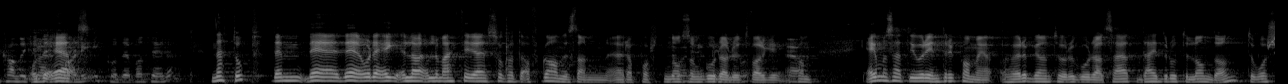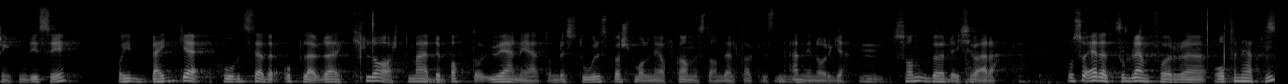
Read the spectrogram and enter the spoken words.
Kan det Og ikke det være er farlig ikke å debattere? Nettopp. Det, det, det, og det, jeg la, la merke til den såkalte Afghanistan-rapporten som Godal-utvalget kom. Jeg må si at Det gjorde inntrykk på meg å høre Bjørn Tore Godal si at de dro til London, til Washington DC, og i begge hovedsteder opplevde de klart mer debatt og uenighet om de store spørsmålene i Afghanistan-deltakelsen enn i Norge. Sånn bør det ikke være. Og så er det et problem for uh, åpenheten.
